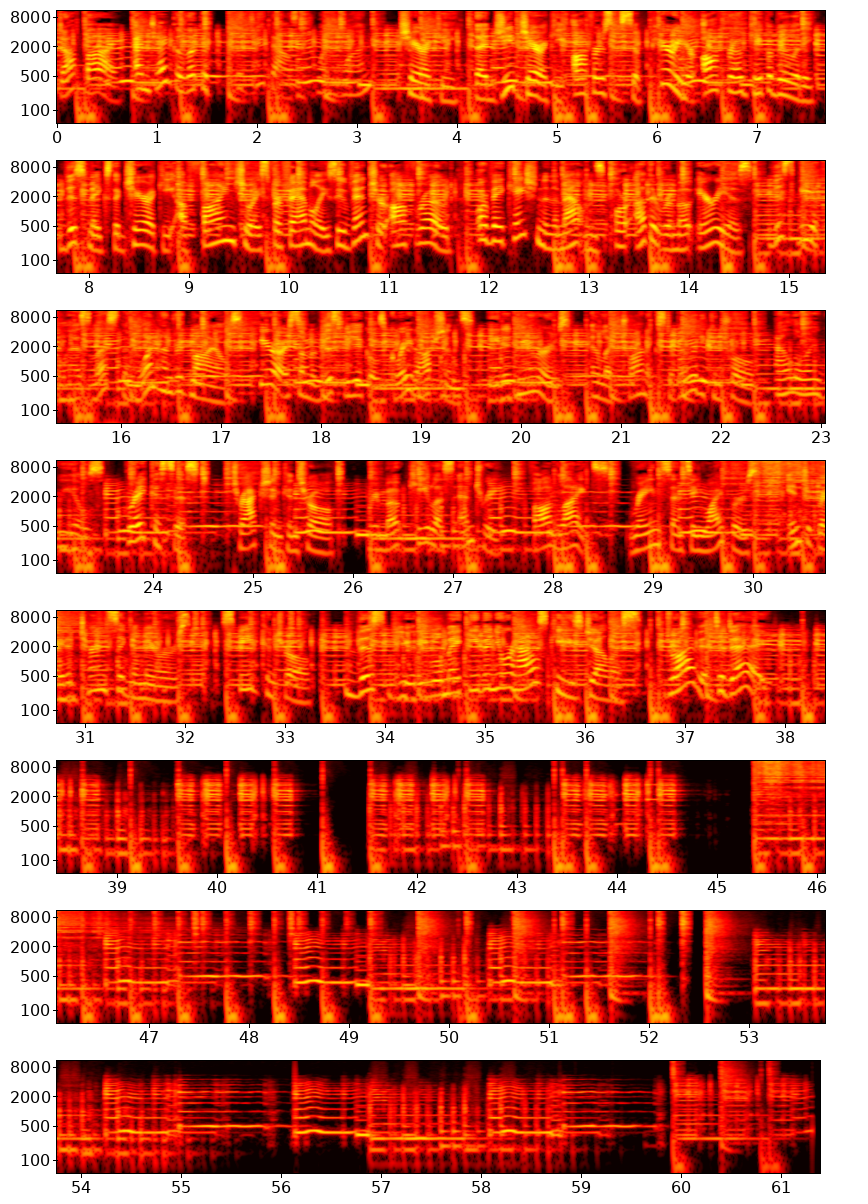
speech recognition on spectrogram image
Stop by and take a look at the 2021 Cherokee. The Jeep Cherokee offers superior off-road capability. This makes the Cherokee a fine choice for families who venture off-road or vacation in the mountains or other remote areas. This vehicle has less than 100 miles. Here are some of this vehicle's great options. Heated mirrors, electronic stability control, alloy wheels, brake assist, traction control, remote keyless entry, fog lights, rain sensing wipers, integrated turn signal mirrors, speed control. This beauty will make even your house keys jealous. Drive it today.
